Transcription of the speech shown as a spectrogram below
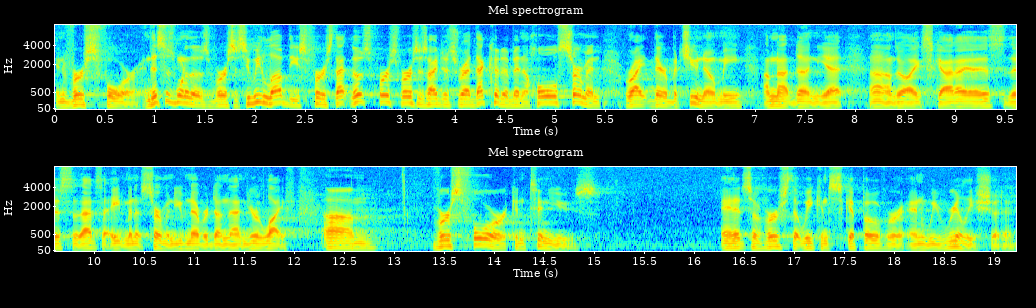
In verse 4. And this is one of those verses. See, we love these first, that, those first verses I just read, that could have been a whole sermon right there, but you know me. I'm not done yet. Um, they're like, Scott, this, this, that's an eight minute sermon. You've never done that in your life. Um, verse 4 continues. And it's a verse that we can skip over, and we really shouldn't.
